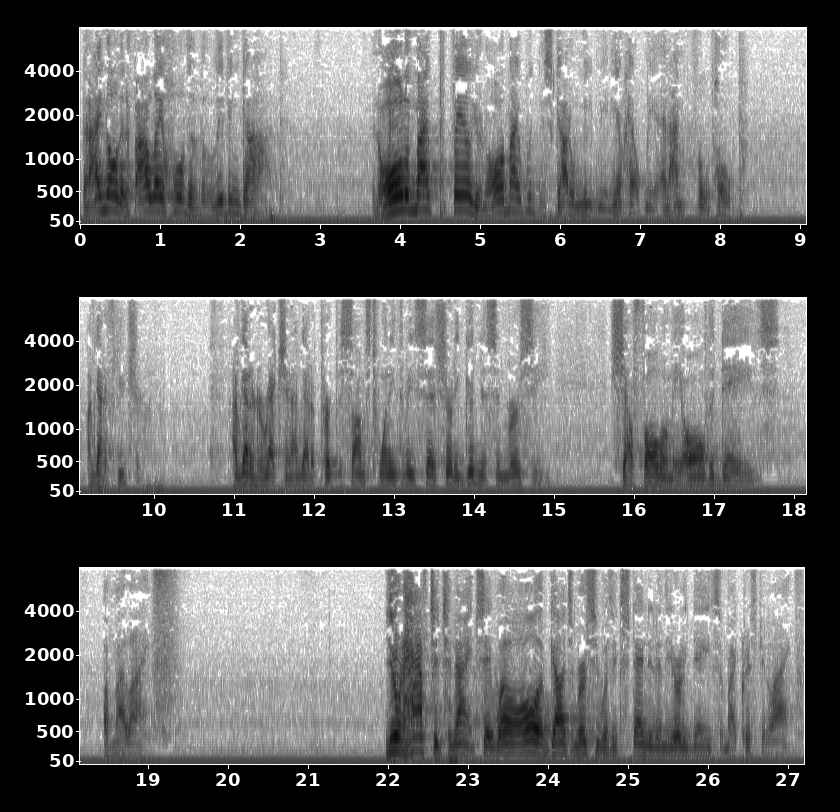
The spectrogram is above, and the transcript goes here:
But I know that if I lay hold of the living God, and all of my failure and all of my weakness, God will meet me and He'll help me, and I'm full of hope. I've got a future. I've got a direction. I've got a purpose. Psalms 23 says, Surely goodness and mercy shall follow me all the days of my life. You don't have to tonight say, well, all of God's mercy was extended in the early days of my Christian life.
